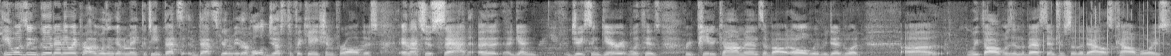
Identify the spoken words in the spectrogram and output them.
he wasn't good anyway. Probably wasn't going to make the team. That's that's going to be their whole justification for all this, and that's just sad. Uh, again, Jason Garrett with his repeated comments about, "Oh, we did what uh, we thought was in the best interest of the Dallas Cowboys.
